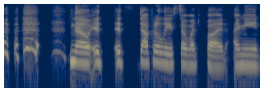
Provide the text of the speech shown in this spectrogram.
no it's it's definitely so much fun i mean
